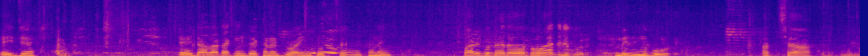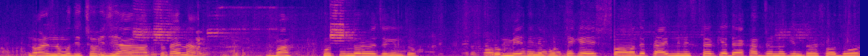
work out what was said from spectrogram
এই যে, এই দাদাটা কিন্তু এখানে ড্রয়িং করছে, এখানে। বাড়ি কোথায় দাদা তোমার? মেদিনীপুর। মেদিনীপুর। আচ্ছা নরেন্দ্র মোদীর ছবি যে আঁকছো তাই না? বাহ খুব সুন্দর হয়েছে কিন্তু। তো মেদিনীপুর থেকে এসছো আমাদের প্রাইম মিনিস্টারকে দেখার জন্য কিন্তু সদূর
